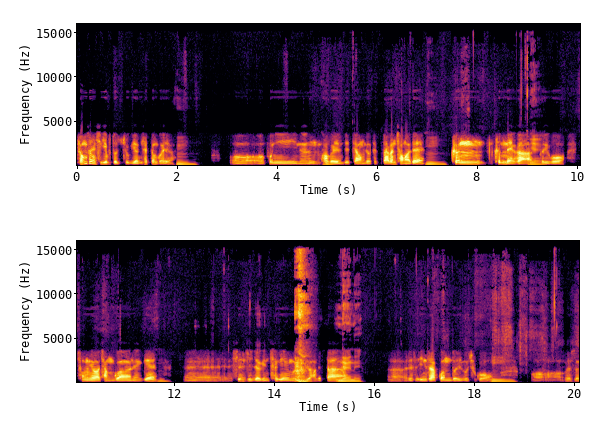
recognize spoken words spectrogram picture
경선 시기부터 쭉 이야기했던 거예요. 음. 어, 어 본인은 과거에 음. 이제 대왕적 작은 청와대, 음. 큰, 큰 내가, 예. 그리고 총리와 장관에게 음. 에, 실질적인 책임을 부여하겠다. 네네. 어, 그래서 인사권도 일부 주고, 음. 어, 그래서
